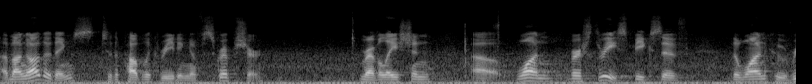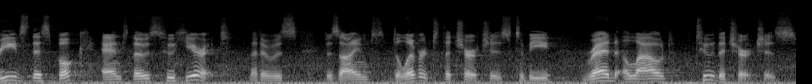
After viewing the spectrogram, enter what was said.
among other things, to the public reading of Scripture. Revelation uh, 1, verse 3 speaks of the one who reads this book and those who hear it, that it was designed, delivered to the churches to be read aloud to the churches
